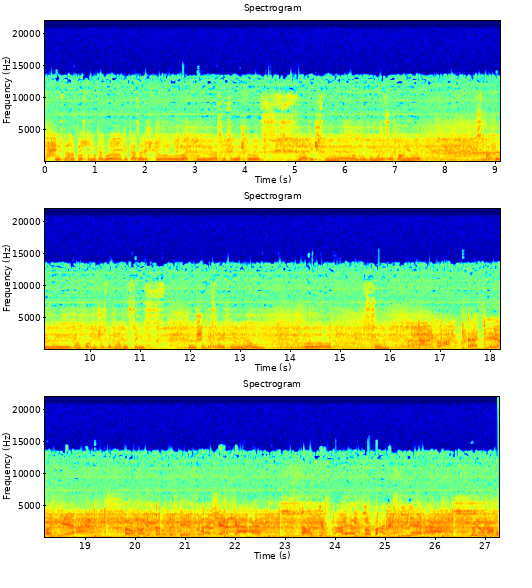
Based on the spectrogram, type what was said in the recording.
С другой стороны, просто мы как бы доказали, что раз и навсегда, что отечественная рок-группа может себя вполне спокойно и комфортно чувствовать на одной сцене с лучшими представителями мировой ро- рок-сцены. Красиво дня У многих трудностей смычерка Сотни встали зубами к стене В Европу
